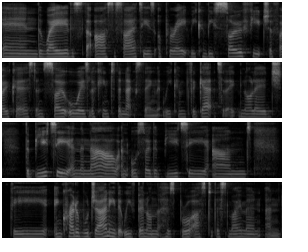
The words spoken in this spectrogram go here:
in the ways that our societies operate, we can be so future focused and so always looking to the next thing that we can forget to acknowledge the beauty in the now and also the beauty and the incredible journey that we've been on that has brought us to this moment. And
